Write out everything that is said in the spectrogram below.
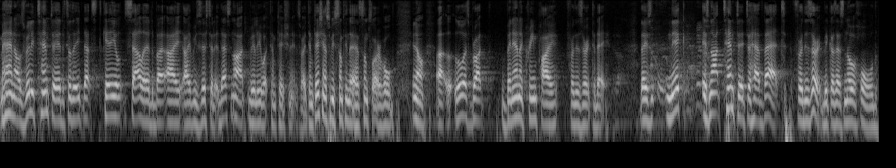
man, I was really tempted to eat that kale salad, but I, I resisted it. That's not really what temptation is, right? Temptation has to be something that has some sort of hold. You know, uh, Lois brought banana cream pie for dessert today. There's, Nick is not tempted to have that for dessert because there's no hold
